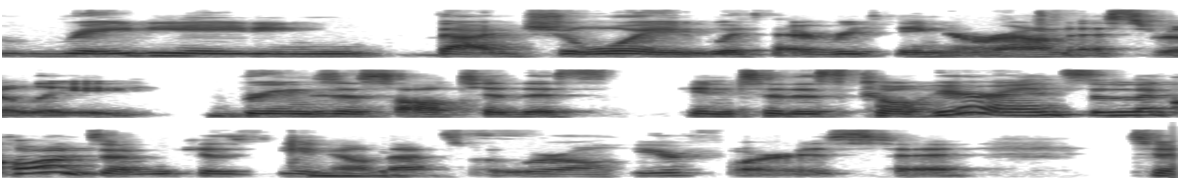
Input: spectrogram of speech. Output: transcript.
radiating that joy with everything around us really brings us all to this into this coherence in the quantum because you know mm-hmm. that's what we're all here for is to to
